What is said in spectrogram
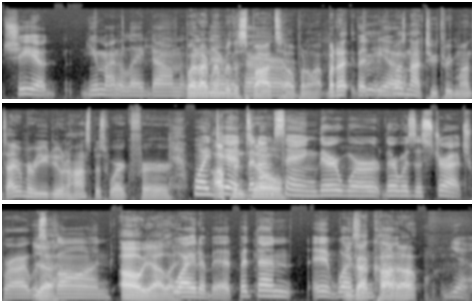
she had you might have laid down But I remember the spots her. helping a lot. But, I, But, it yeah. was not two, three months. I remember you doing hospice work for. well I did but I'm saying there were there was a stretch where I was Yeah. gone Oh yeah, like quite a bit. But then it wasn't. got caught that- up. Yeah.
